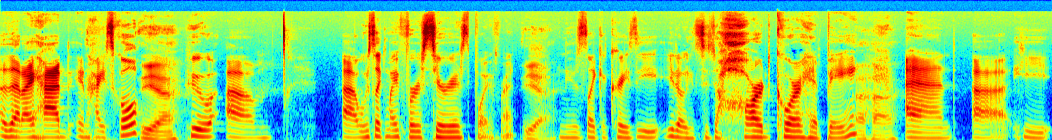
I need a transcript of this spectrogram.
that I had in high school, Yeah, who um, uh, was like my first serious boyfriend, yeah. and he was like a crazy, you know, he's just a hardcore hippie, Uh huh. and uh, he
